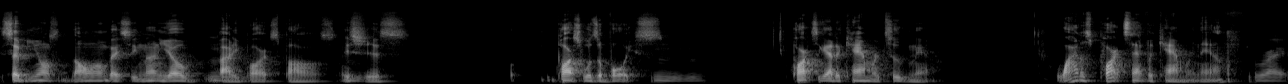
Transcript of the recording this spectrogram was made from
Except you don't. Don't basically none of your body Mhm. parts. Pause. It's Mhm. just. Parks was a voice. Mm-hmm. Parks got a camera too now. Why does Parks have a camera now? Right.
